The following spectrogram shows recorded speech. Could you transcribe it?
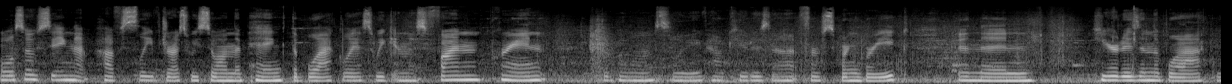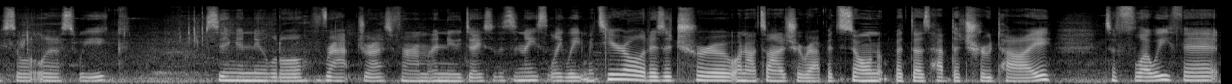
Also seeing that puff sleeve dress we saw in the pink, the black last week, in this fun print, the balloon sleeve. How cute is that for spring break? And then here it is in the black. We saw it last week seeing a new little wrap dress from a new day. So this is a nice lightweight material. It is a true, oh no, it's not a true wrap. It's sewn, but does have the true tie. It's a flowy fit,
